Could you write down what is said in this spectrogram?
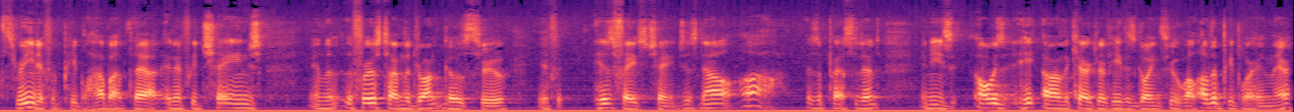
three different people. How about that? And if we change, in the, the first time the drunk goes through, if his face changes. Now, ah, there's a precedent, and he's always he, uh, the character of Heath is going through while other people are in there.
